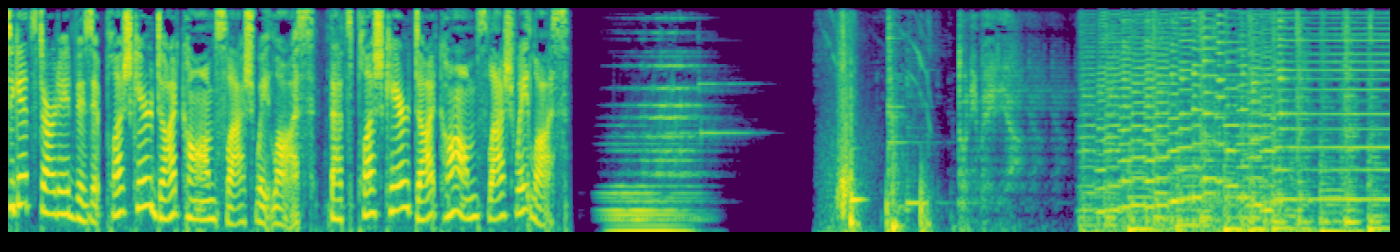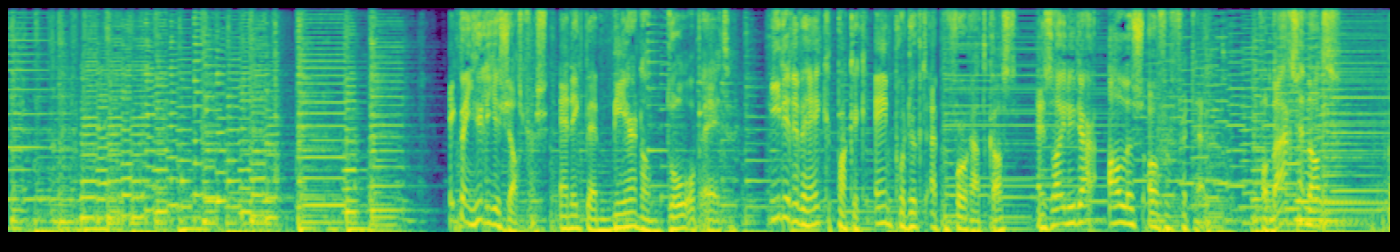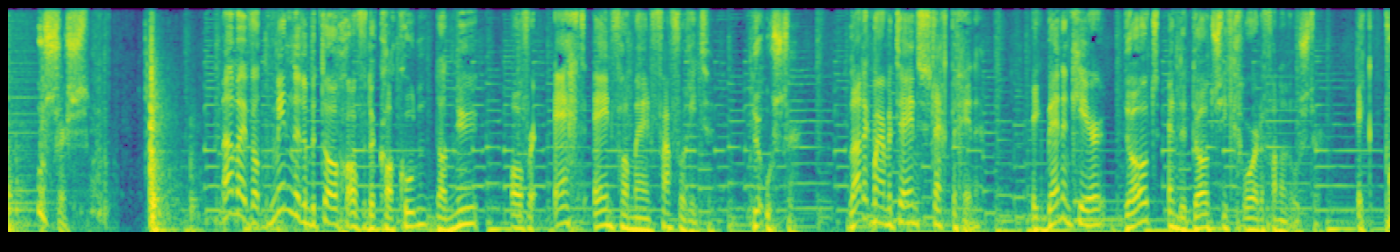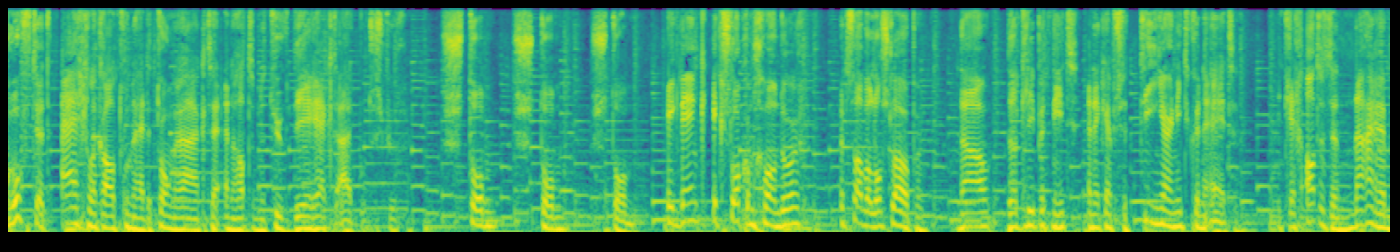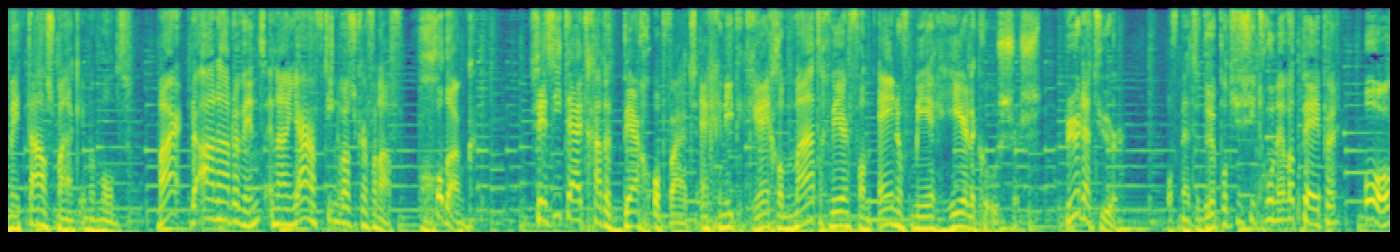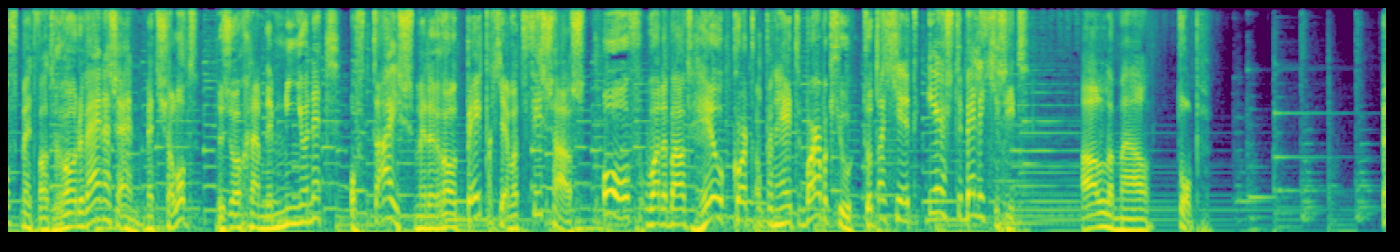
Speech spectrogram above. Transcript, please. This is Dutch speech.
To get started, visit plushcare.com slash weight loss. That's plushcare.com slash weight loss. Tony Media. Ik ben Julius Jaspers en ik ben meer dan dol op eten. Iedere week pak ik één product uit mijn voorraadkast en zal jullie daar alles over vertellen. Vandaag zijn dat oesters. Nou, mij wat mindere betoog over de kalkoen dan nu over echt een van mijn favorieten, de oester. Laat ik maar meteen slecht beginnen. Ik ben een keer dood en de doodziek geworden van een oester. Ik proefde het eigenlijk al toen hij de tong raakte en had hem natuurlijk direct uit moeten spugen. Stom, stom, stom. Ik denk, ik slok hem gewoon door. Het zal wel loslopen. Nou, dat liep het niet en ik heb ze tien jaar niet kunnen eten. Ik kreeg altijd een nare metaalsmaak in mijn mond. Maar de aanhouder wint en na een jaar of tien was ik er vanaf. Goddank. Sinds die tijd gaat het bergopwaarts en geniet ik regelmatig weer van één of meer heerlijke oesters. Puur natuur. Of met een druppeltje citroen en wat peper. Of met wat rode wijnazijn met shallot, de zogenaamde mignonette. Of thais met een rood pepertje en wat vissaus. Of what about heel kort op een hete barbecue, totdat je het eerste belletje ziet. Allemaal top.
